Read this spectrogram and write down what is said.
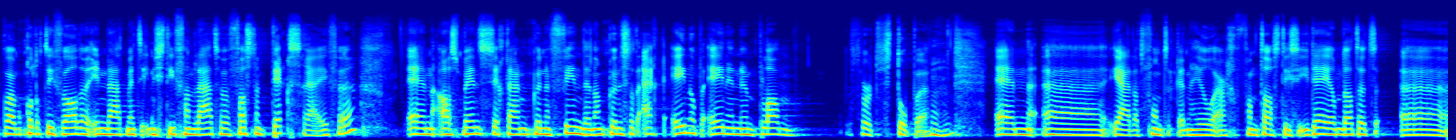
kwam Collectief Walden inderdaad met het initiatief van laten we vast een tekst schrijven. En als mensen zich daarin kunnen vinden, dan kunnen ze dat eigenlijk één op één in hun plan soort stoppen. Mhm. En uh, ja, dat vond ik een heel erg fantastisch idee, omdat het, uh,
